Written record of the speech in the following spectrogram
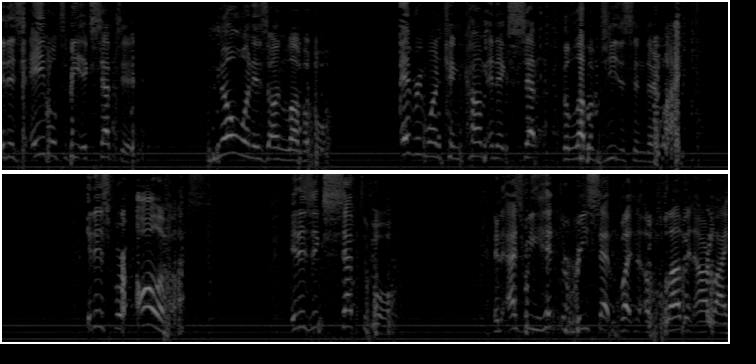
it is able to be accepted. No one is unlovable. Everyone can come and accept the love of Jesus in their life. It is for all of us. It is acceptable. And as we hit the reset button of love in our life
